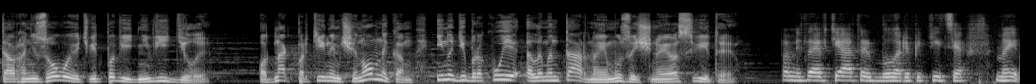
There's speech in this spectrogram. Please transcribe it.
та організовують відповідні відділи. Однак партійним чиновникам іноді бракує елементарної музичної освіти. Пам'ятаю, в театрі була репетиція. Ми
